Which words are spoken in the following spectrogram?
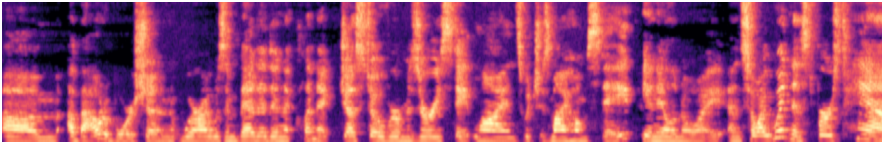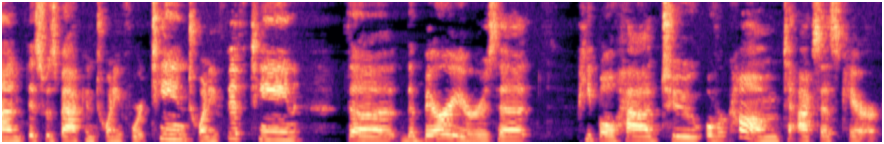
um, about abortion where I was embedded in a clinic just over Missouri state lines, which is my home state in Illinois. And so I witnessed firsthand, this was back in 2014, 2015, the, the barriers that people had to overcome to access care.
